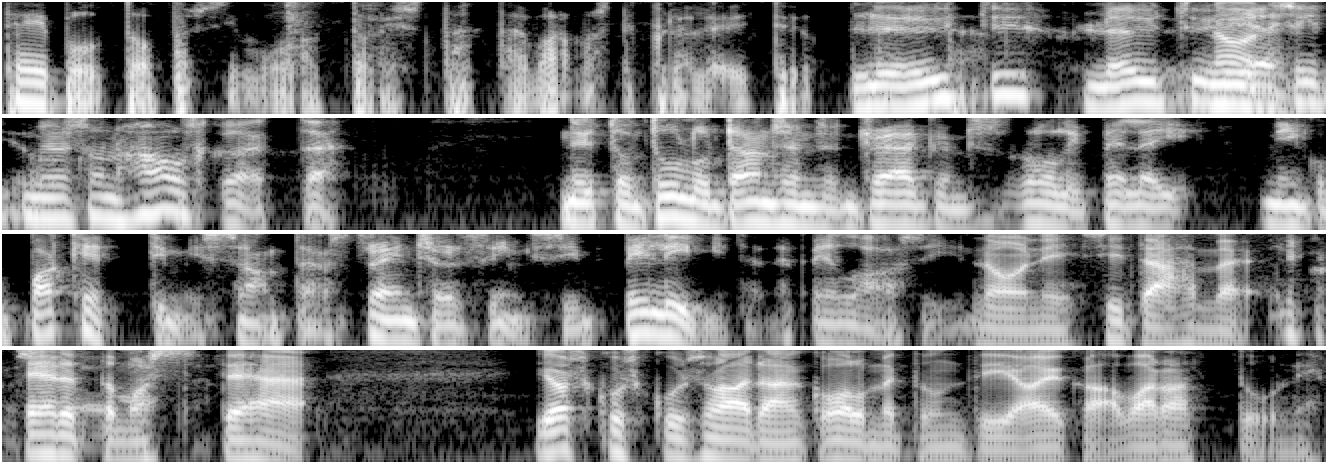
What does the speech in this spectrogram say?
Tabletop-simulaattorista? Tai varmasti kyllä löytyy. Löytyy, löytyy. No, ja niin, sitten myös on hauska, että nyt on tullut Dungeons and Dragons roolipelejä niin kuin paketti, missä on tämä Stranger Thingsin peli, mitä ne pelaa siinä. No niin, sitähän me ehdottomasti tehdään. Joskus kun saadaan kolme tuntia aikaa varattua, niin.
